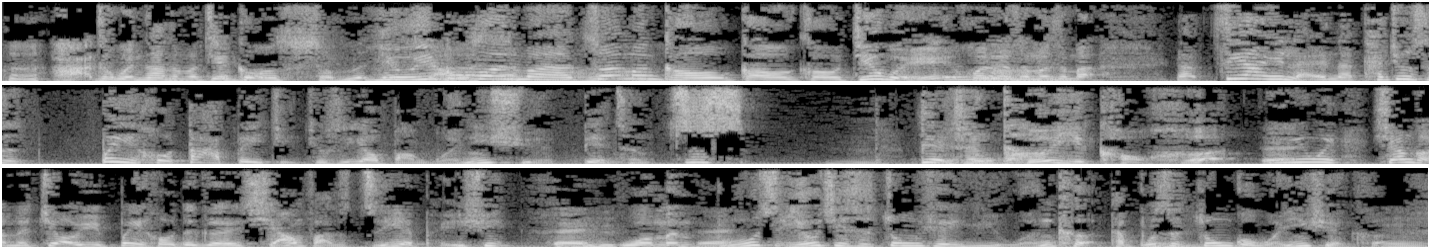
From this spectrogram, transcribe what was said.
啊，这文章怎么结构？什么？有一部分什么专门搞搞搞结尾或者什么什么。那这样一来呢，他就是背后大背景就是要把文学变成知识。嗯。变成可以考核，对因为香港的教育背后这个想法是职业培训。对我们不是，尤其是中学语文课，它不是中国文学课。嗯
